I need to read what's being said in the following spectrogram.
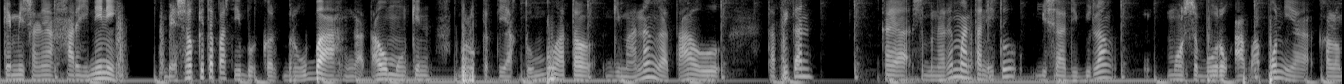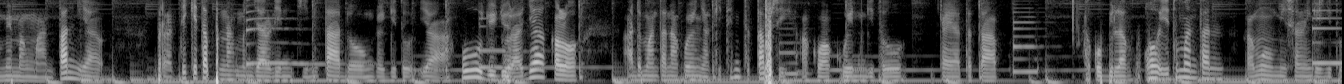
Kayak misalnya hari ini nih besok kita pasti berubah. Nggak tahu mungkin bulu ketiak tumbuh atau gimana nggak tahu. Tapi kan kayak sebenarnya mantan itu bisa dibilang mau seburuk apa pun ya. Kalau memang mantan ya berarti kita pernah menjalin cinta dong kayak gitu. Ya aku jujur aja kalau ada mantan aku yang nyakitin tetap sih aku akuin gitu. Kayak tetap aku bilang oh itu mantan kamu misalnya kayak gitu.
